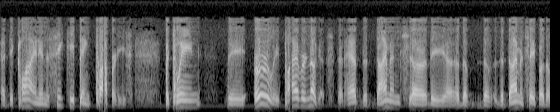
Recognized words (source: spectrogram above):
a decline in the seakeeping properties between the early piver nuggets that had the diamonds uh, the, uh, the the the diamond shape of the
